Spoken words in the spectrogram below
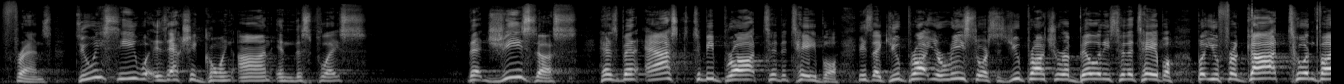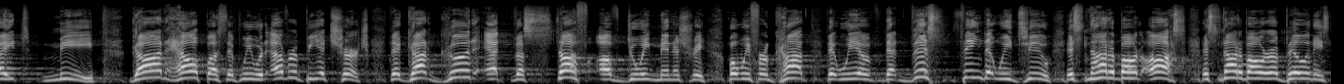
friends. Do we see what is actually going on in this place? That Jesus has been asked to be brought to the table. He's like, You brought your resources, you brought your abilities to the table, but you forgot to invite me. God help us if we would ever be a church that got good at the stuff of doing ministry, but we forgot that we have that this thing that we do it's not about us, it's not about our abilities,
